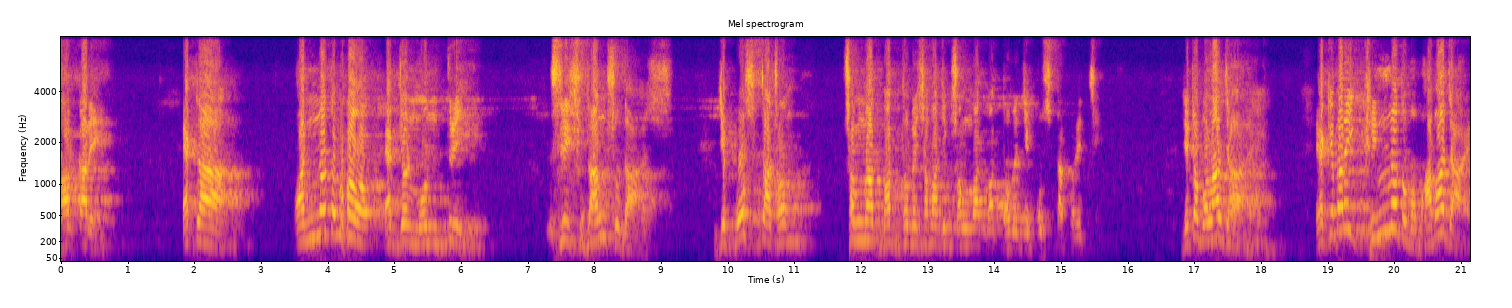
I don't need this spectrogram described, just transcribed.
সরকারে একটা অন্যতম একজন মন্ত্রী, শ্রী সুধাংশু দাস, যে পোস্টটা সংবাদ মাধ্যমে, সামাজিক সংবাদ মাধ্যমে যে পোস্টটা করেছে, যেটা বলা যায় একেবারেই ঘৃণ্যতম ভাবা যায়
